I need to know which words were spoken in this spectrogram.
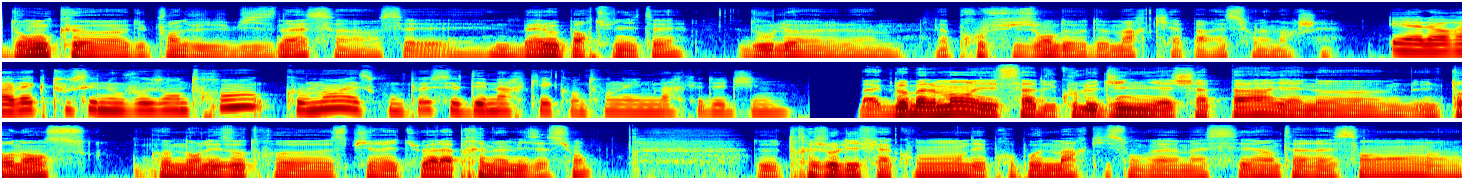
Donc, du point de vue du business, c'est une belle opportunité, d'où la profusion de, de marques qui apparaissent sur le marché. Et alors, avec tous ces nouveaux entrants, comment est-ce qu'on peut se démarquer quand on est une marque de jean? Bah, Globalement, et ça, du coup, le jean n'y échappe pas. Il y a une, tendance, comme dans les autres euh, spiritueux, à la premiumisation. De très jolis flacons, des propos de marque qui sont quand même assez intéressants, euh,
